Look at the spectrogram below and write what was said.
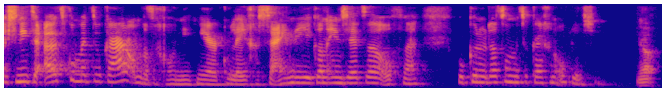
als je niet eruit komt met elkaar, omdat er gewoon niet meer collega's zijn die je kan inzetten, of eh, hoe kunnen we dat dan met elkaar gaan oplossen? Ja.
